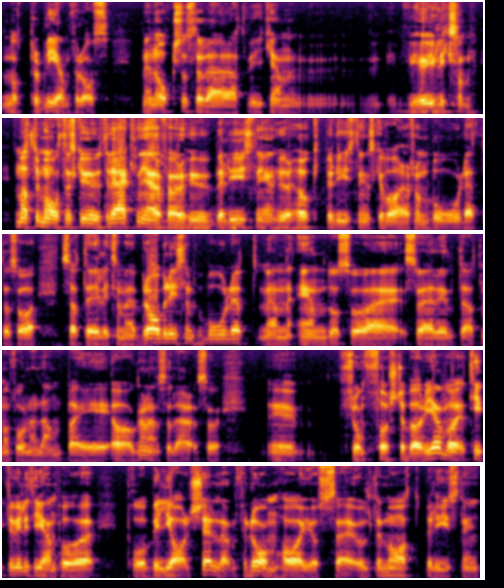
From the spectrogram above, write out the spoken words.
något problem för oss. Men också sådär att vi kan, vi har ju liksom matematiska uträkningar för hur belysningen, hur högt belysningen ska vara från bordet och så. Så att det liksom är bra belysning på bordet men ändå så är, så är det inte att man får en lampa i ögonen sådär. Så, eh, från första början var, tittade vi lite grann på på biljardcellen, För de har just så här, ultimat belysning.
